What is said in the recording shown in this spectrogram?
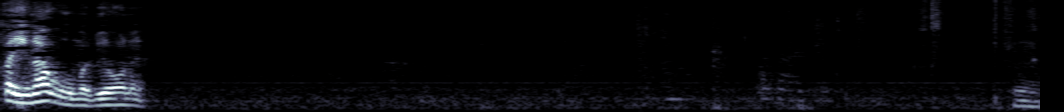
စိန်တော့ကိုမပြောနဲ့ဟုတ်လားကြည့်တယ်ဟင်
